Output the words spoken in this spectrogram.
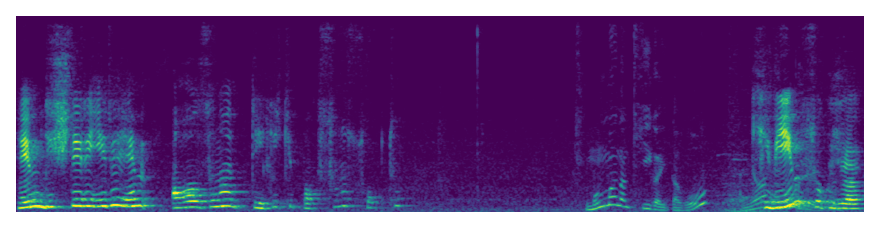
Hem dişleri iri hem ağzına deli ki baksana soktu. Kiviyi mi sokacak?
